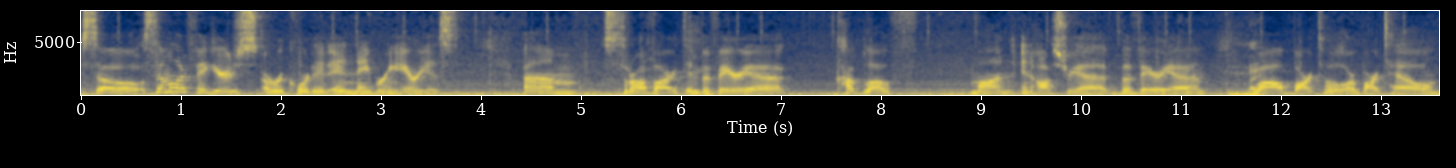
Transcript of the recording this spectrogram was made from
so similar figures are recorded in neighboring areas. Um, Strabart in Bavaria, Kablaufmann in Austria, Bavaria, Man. while Bartel or Bartel,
